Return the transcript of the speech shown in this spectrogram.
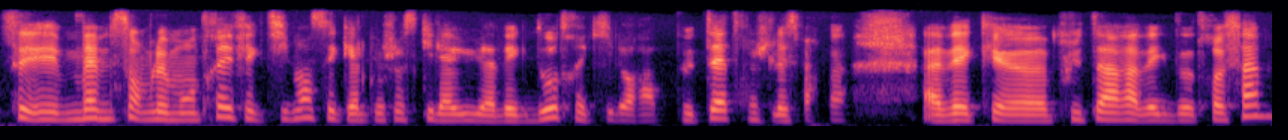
c'est même semble montrer effectivement, c'est quelque chose qu'il a eu avec d'autres et qu'il aura peut-être, je l'espère pas, avec euh, plus tard avec d'autres femmes.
